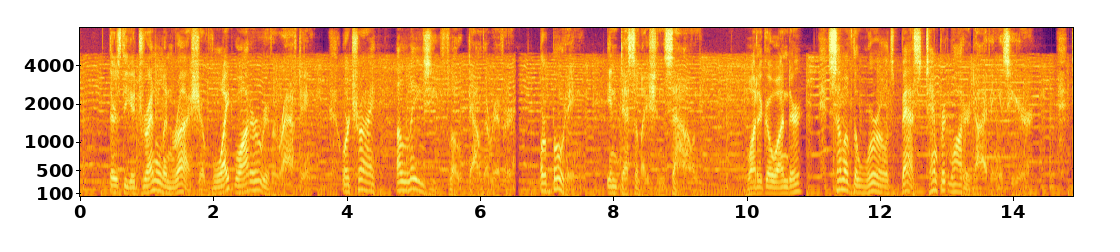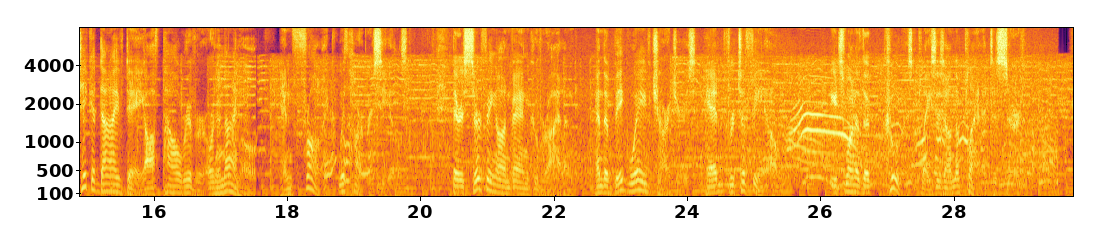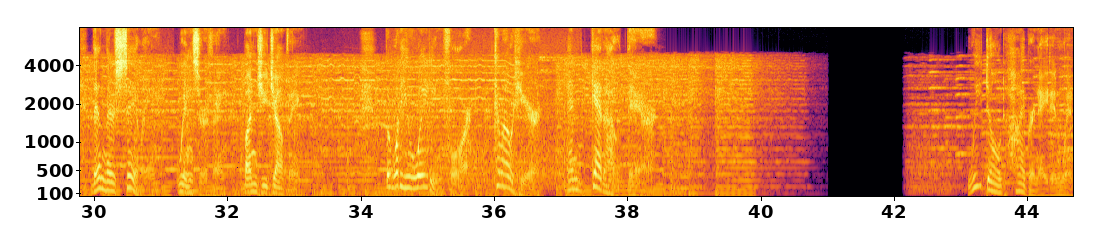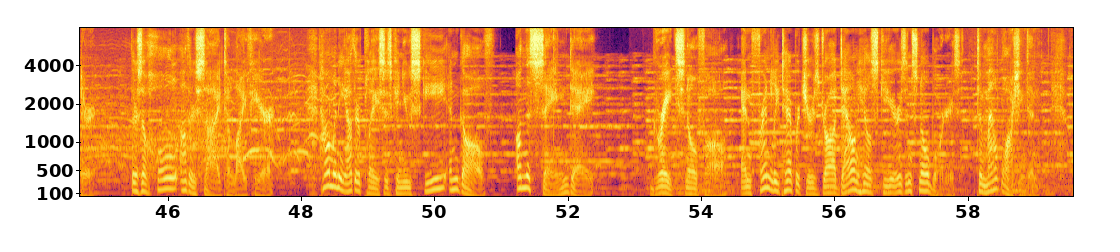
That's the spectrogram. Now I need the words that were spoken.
there's the adrenaline rush of whitewater river rafting, or try a lazy float down the river, or boating in Desolation Sound. Want to go under? Some of the world's best temperate water diving is here. Take a dive day off Powell River or Nanaimo and frolic with harbor seals. There's surfing on Vancouver Island, and the big wave chargers head for Tofino. It's one of the coolest places on the planet to surf. Then there's sailing, windsurfing, bungee jumping. But what are you waiting for? Come out here and get out there. We don't hibernate in winter. There's a whole other side to life here. How many other places can you ski and golf on the same day? Great snowfall and friendly temperatures draw downhill skiers and snowboarders to Mount Washington,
